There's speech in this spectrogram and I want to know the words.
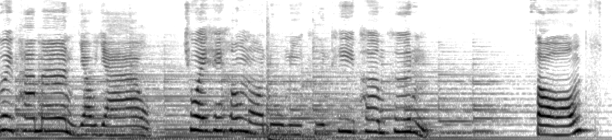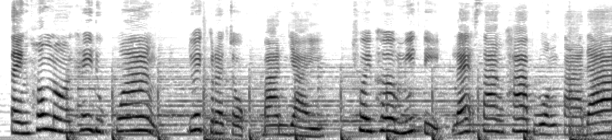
ด้วยผ้าม่านยาวๆ ช่วยให้ห้องนอนดูมีพื้นที่เพิ่มขึ้น 2. แต่งห้องนอนให้ดูกว้าง ด้วยกระจกบานใหญ่ ช่วยเพิ่มมิติและสร้างภาพลวงตาได้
